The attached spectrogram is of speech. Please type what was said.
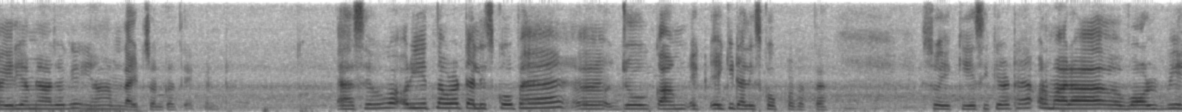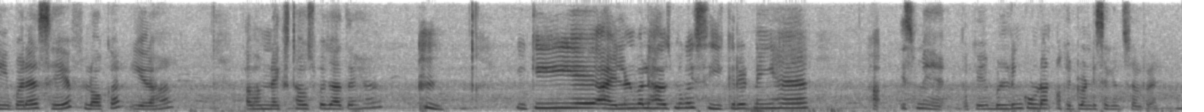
एरिया में आ जाओगे। यहाँ हम लाइट्स ऑन करते हैं एक मिनट ऐसे होगा और ये इतना बड़ा टेलीस्कोप है जो काम एक, एक ही टेलीस्कोप का करता है। सो एक ये सीक्रेट है और हमारा वॉल्ट भी यहीं पर है सेफ़ लॉकर ये रहा। अब हम नेक्स्ट हाउस पर जाते हैं। क्योंकि ये आइलैंड वाले हाउस में कोई सीक्रेट नहीं है। हाँ इसमें है okay building cool down okay twenty seconds चल रहे हैं।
